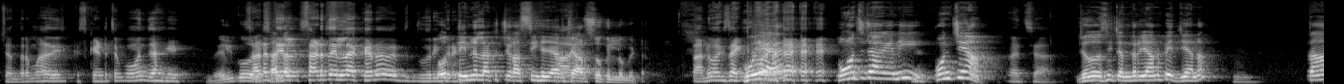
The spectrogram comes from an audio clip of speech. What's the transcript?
ਚੰਦਰਮਾ ਦੀ ਸਕਿੰਟ 'ਚ ਪਹੁੰਚ ਜਾਾਂਗੇ। ਬਿਲਕੁਲ। ਸਾਢੇ ਤਿੰਨ ਸਾਢੇ ਤਿੰਨ ਲੱਖ ਹੈ ਨਾ ਦੂਰੀ ਉਹ 384400 ਕਿਲੋਮੀਟਰ। ਤੁਹਾਨੂੰ ਐਗਜ਼ੈਕਟ ਹੋਇਆ। ਪਹੁੰਚ ਜਾਗੇ ਨਹੀਂ ਪਹੁੰਚਿਆ। ਅੱਛਾ। ਜਦੋਂ ਅਸੀਂ ਚੰਦਰਯਾਨ ਭੇਜਿਆ ਨਾ ਤਾਂ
